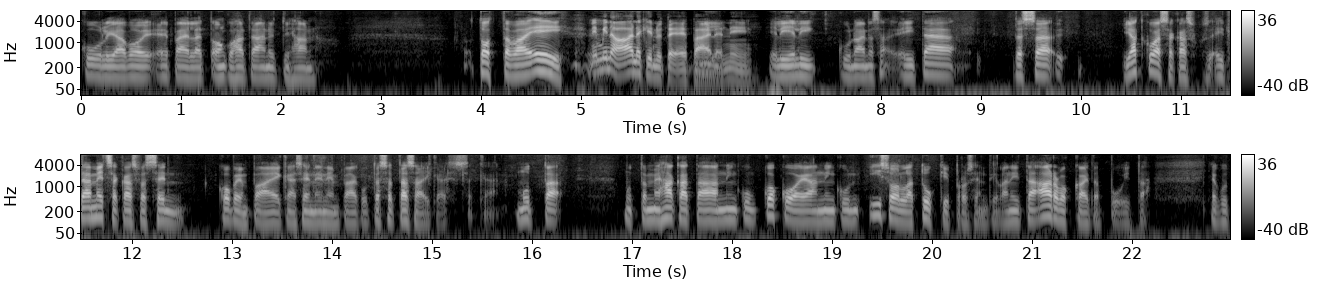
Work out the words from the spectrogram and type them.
kuulija voi epäillä, että onkohan tämä nyt ihan totta vai ei. Niin minä ainakin nyt epäilen, niin. niin. Eli, eli kun aina ei tämä tässä jatkuvassa kasvussa, ei tämä metsä kasva sen kovempaa eikä sen enempää kuin tässä tasaikäisessäkään. Mutta, mutta me hakataan niin kuin koko ajan niin kuin isolla tukkiprosentilla niitä arvokkaita puita. Ja, kun,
